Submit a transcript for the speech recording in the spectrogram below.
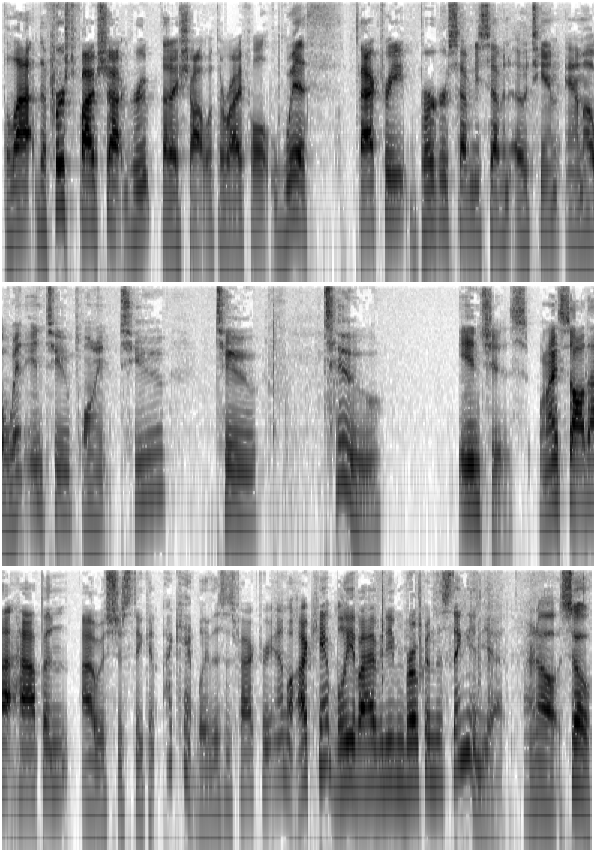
The, la the first five-shot group that I shot with the rifle with factory Berger 77 OTM ammo went into .222 inches. When I saw that happen, I was just thinking, I can't believe this is factory ammo. I can't believe I haven't even broken this thing in yet. I know. So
